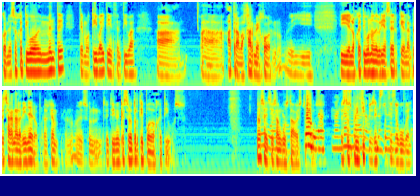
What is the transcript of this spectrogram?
con ese objetivo en mente te motiva y te incentiva a, a, a trabajar mejor, ¿no? Y, y el objetivo no debería ser que la empresa ganara dinero, por ejemplo, ¿no? Es un, tienen que ser otro tipo de objetivos. No Qué sé si os han gustado estos, bueno. Estos principios de innovación de Google.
